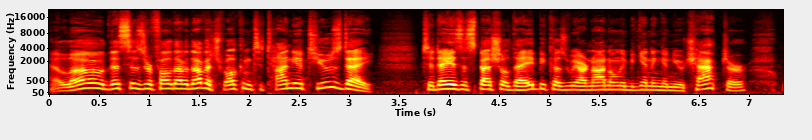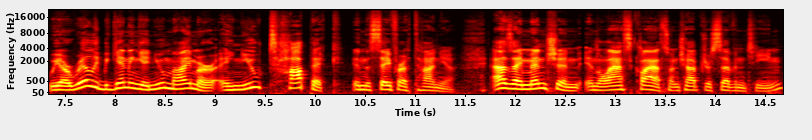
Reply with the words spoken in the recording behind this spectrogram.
Hello, this is Rafael Davidovich. Welcome to Tanya Tuesday. Today is a special day because we are not only beginning a new chapter, we are really beginning a new mimer, a new topic in the Sefer Tanya. As I mentioned in the last class on chapter 17,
